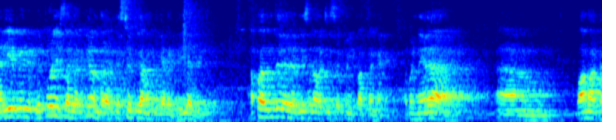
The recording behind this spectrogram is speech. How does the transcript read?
நிறைய பேர் நெப்போலியன் சார் வரைக்கும் அந்த டெஸ்ட் எடுத்துக்காக எனக்கு எனக்கு தெரியாது. அப்போ வந்து ரீசனாக வச்சு செட் பண்ணி பார்த்தாங்க. அப்போ நேராக பாமக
